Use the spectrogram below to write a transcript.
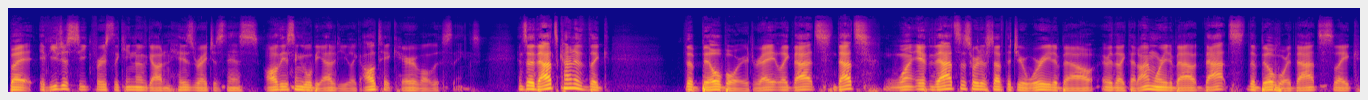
but if you just seek first the kingdom of God and his righteousness, all these things will be added to you. Like, I'll take care of all those things. And so that's kind of like the billboard, right? Like that's that's one if that's the sort of stuff that you're worried about or like that I'm worried about, that's the billboard. That's like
